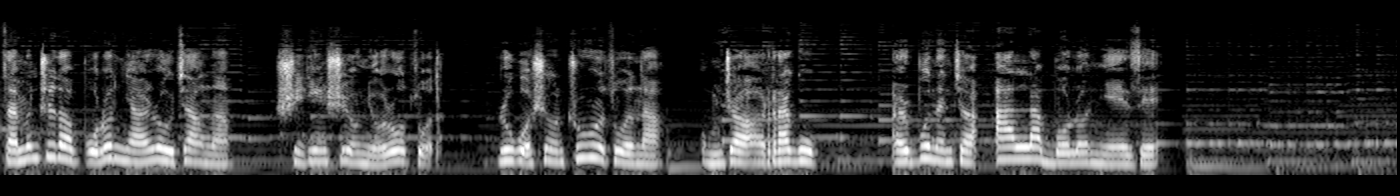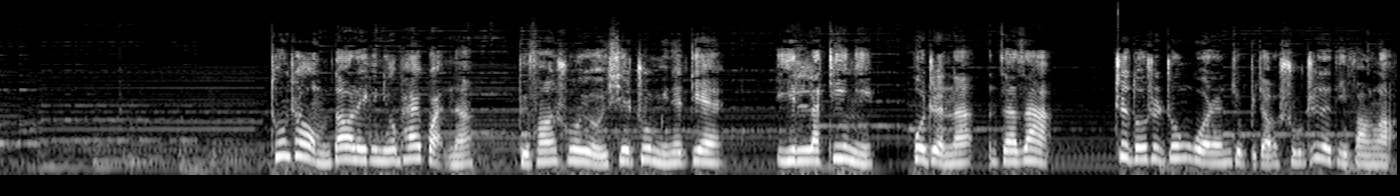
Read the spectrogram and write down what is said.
咱们知道博洛尼亚肉酱呢是一定是用牛肉做的。如果是用猪肉做的呢，我们叫 ragu，而不能叫 alla bolognese。通常我们到了一个牛排馆呢，比方说有一些著名的店，i latini 或者呢 zaza，这都是中国人就比较熟知的地方了。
